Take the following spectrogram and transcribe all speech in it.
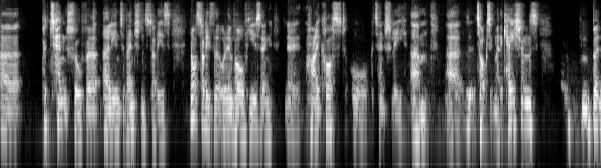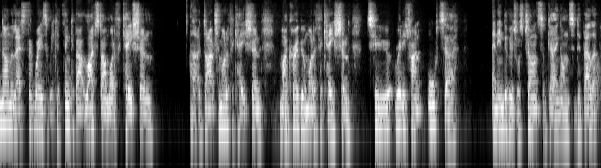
uh, potential for early intervention studies, not studies that would involve using you know, high cost or potentially um, uh, toxic medications, but nonetheless, the ways that we could think about lifestyle modification uh, dietary modification, microbial modification to really try and alter an individual's chance of going on to develop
